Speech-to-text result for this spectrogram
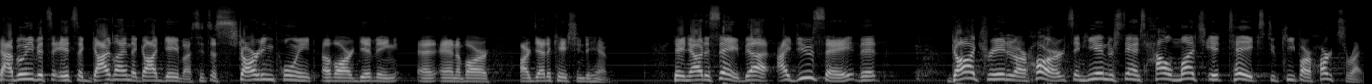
I believe it's, it's a guideline that God gave us. It's a starting point of our giving and, and of our, our dedication to Him. Okay, now to say, but I do say that God created our hearts and He understands how much it takes to keep our hearts right.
